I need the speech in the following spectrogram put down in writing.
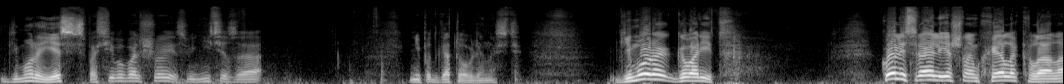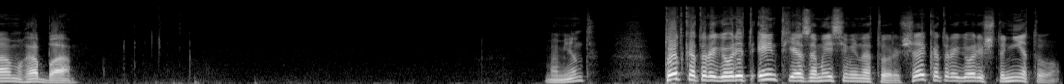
Гемора есть. Спасибо большое. Извините за неподготовленность. Гемора говорит, «Коль Исраиль ешлам хелек лалам габа». момент. Тот, который говорит «Энт я замейси минаторы». Человек, который говорит, что нету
